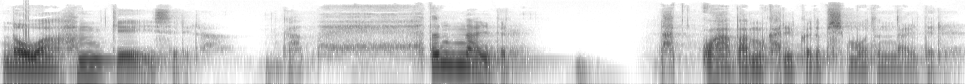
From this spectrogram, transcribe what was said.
너와 함께 있으리라. 그러니까 모든 날들, 낮과 밤 가릴 것 없이 모든 날들을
